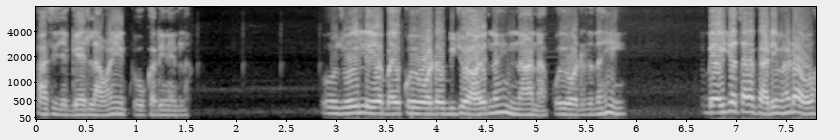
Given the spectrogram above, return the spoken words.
ખાસી જગ્યાએ લાવવાની ટો કરીને એટલે. તો જોઈ લઈએ ભાઈ કોઈ ઓર્ડર બીજો આવે નહીં? ના ના કોઈ ઓર્ડર નહીં. બે ગયો તારા ગાડી મેળવો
